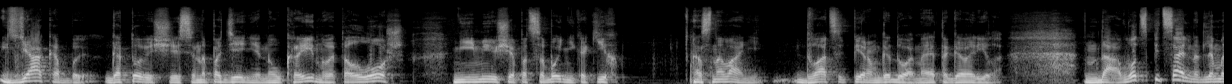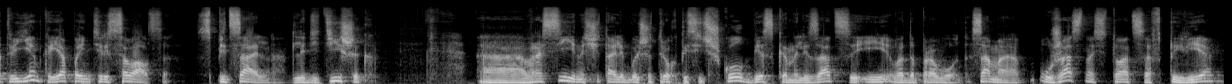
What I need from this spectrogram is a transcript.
якобы готовящееся нападение на Украину – это ложь, не имеющая под собой никаких оснований. В 2021 году она это говорила. Да, вот специально для Матвиенко я поинтересовался. Специально для детишек. А, В России насчитали больше трех тысяч школ без канализации и водопровода. Самая ужасная ситуация в Тыве.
